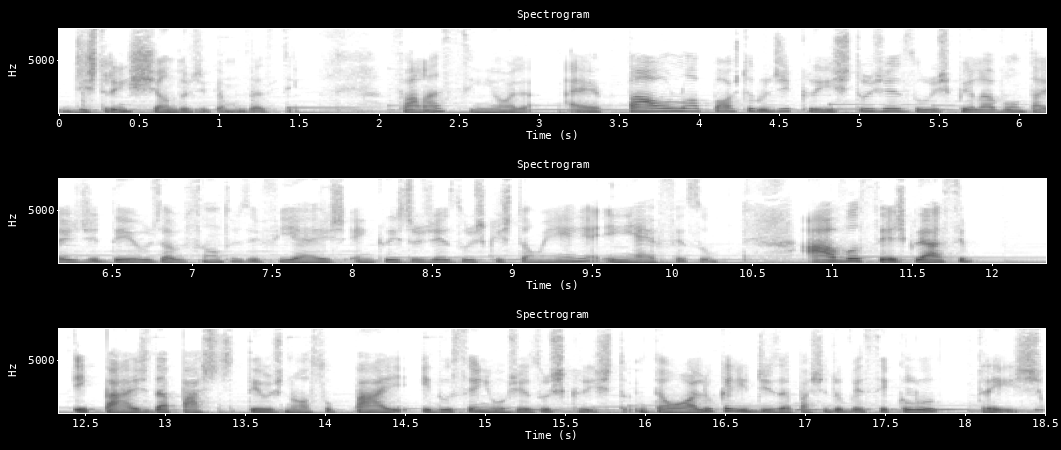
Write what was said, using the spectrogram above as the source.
destrinchando, digamos assim. Fala assim, olha, é, Paulo, apóstolo de Cristo Jesus, pela vontade de Deus, aos santos e fiéis em Cristo Jesus que estão em, em Éfeso. A vocês graça e paz da parte de Deus, nosso Pai, e do Senhor Jesus Cristo. Então, olha o que ele diz a partir do versículo 3.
